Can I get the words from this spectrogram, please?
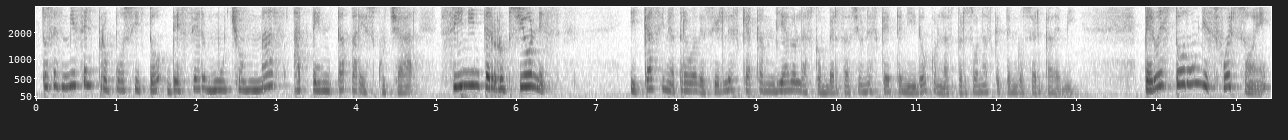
Entonces, me es el propósito de ser mucho más atenta para escuchar sin interrupciones. Y casi me atrevo a decirles que ha cambiado las conversaciones que he tenido con las personas que tengo cerca de mí. Pero es todo un esfuerzo, ¿eh?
